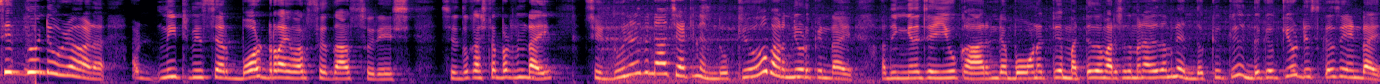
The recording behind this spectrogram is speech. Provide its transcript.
സിദ്ധുവിന്റെ ഊഴമാണ്. Meet mister boat driver Siddharth Suresh. Siddhu കഷ്ടപ്പെട്ടിട്ടുണ്ടായി. സിദ്ധുവിന് പിന്നെ ആ ചേട്ടൻ എന്തൊക്കെയോ പറഞ്ഞു കൊടുക്കുന്നുണ്ടായി. അതിങ്ങനെ ചെയ്യൂ കാറിന്റെ ബോണറ്റ് മറ്റേത് മറിച്ചത് പറഞ്ഞാൽ അത് നമ്മൾ എന്തൊക്കെയൊക്കെയോ എന്തൊക്കെയൊക്കെയോ ഡിസ്കസ് ചെയ്യുന്നുണ്ടായി.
